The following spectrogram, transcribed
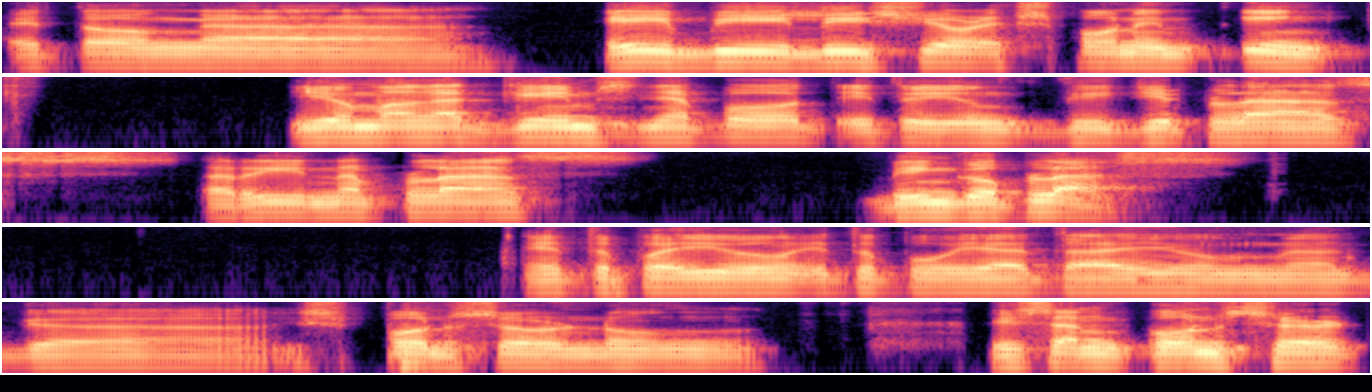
itong ah, AB Leisure Exponent Inc. Yung mga games niya po, ito yung DG Plus, Arena Plus, Bingo Plus. Ito pa yung ito po yata yung nag-sponsor nung isang concert.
